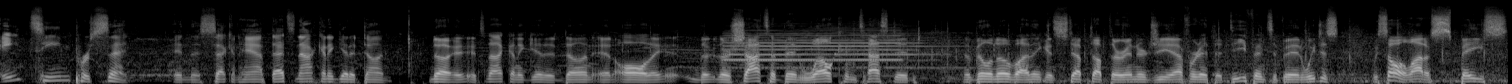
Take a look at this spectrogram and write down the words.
18% in this second half. That's not going to get it done. No, it's not going to get it done at all. They, their shots have been well contested. Villanova, I think, has stepped up their energy effort at the defensive end. We just we saw a lot of space,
